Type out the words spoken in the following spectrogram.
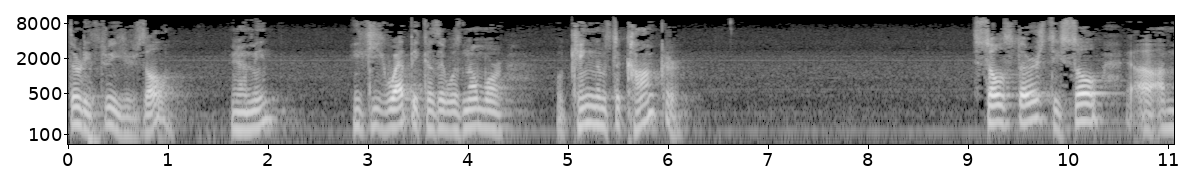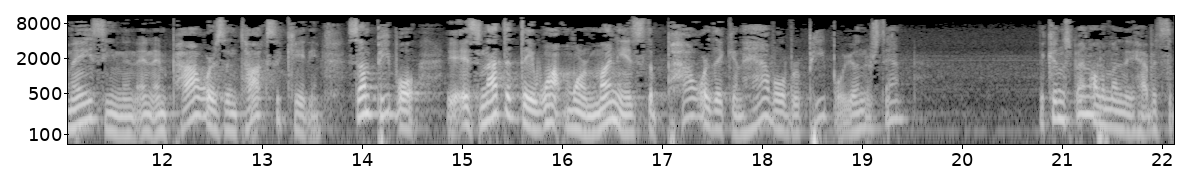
33 years old. You know what I mean? He, he wept because there was no more kingdoms to conquer so thirsty, so uh, amazing, and, and, and power is intoxicating. Some people, it's not that they want more money, it's the power they can have over people. You understand? They can spend all the money they have. It's the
